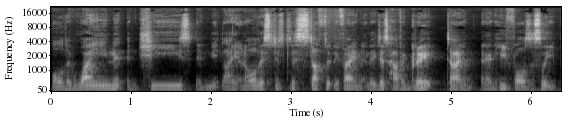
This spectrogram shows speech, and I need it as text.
all the wine and cheese and meat like and all this just this stuff that they find and they just have a great time and then he falls asleep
